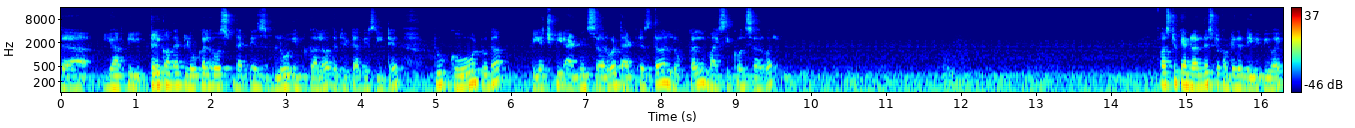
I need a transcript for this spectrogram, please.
the you have to click on that local host that is blue in color the database detail to go to the PHP admin server that is the local MySQL server. First you can run this to complete the DBPY.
